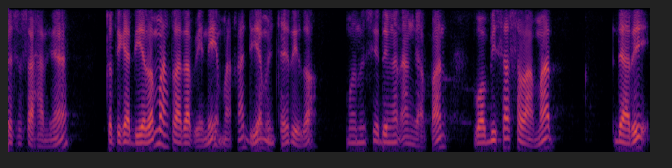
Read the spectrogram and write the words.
kesusahannya. Ketika dia lemah terhadap ini, maka dia mencari ridho manusia dengan anggapan bahwa bisa selamat dari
